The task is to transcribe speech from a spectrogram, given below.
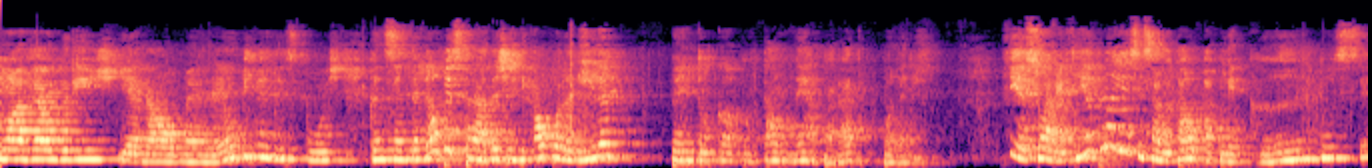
nu aveau griji, erau mereu bine dispuși. Când se întâlneau pe stradă și ridicau pălăriile, pentru că purtau neapărat pălării. Fie soare, fie ploaie, se salutau aplecându-se,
